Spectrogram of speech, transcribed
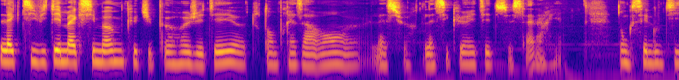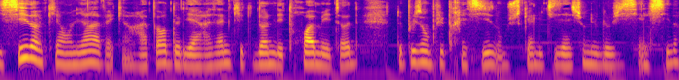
l'activité maximum que tu peux rejeter euh, tout en préservant euh, la, la sécurité de ce salarié. Donc c'est l'outil CIDRE qui est en lien avec un rapport de l'IRSN qui te donne les trois méthodes de plus en plus précises, donc jusqu'à l'utilisation du logiciel CIDRE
